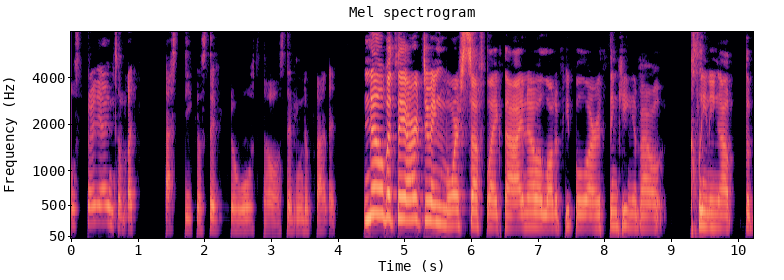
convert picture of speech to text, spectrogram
Australia in terms of like plastic or saving the water or saving the planet? No, but they are doing more stuff like that. I know a lot of people are thinking about cleaning up the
